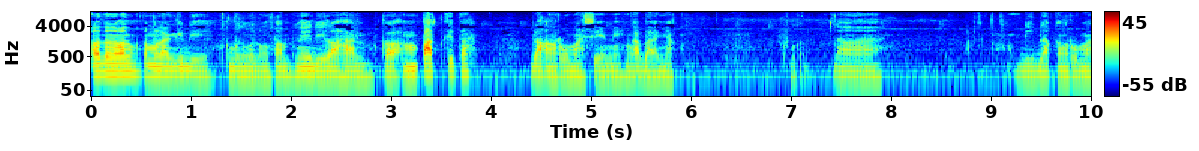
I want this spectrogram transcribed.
Halo teman-teman, ketemu lagi di kebun gunung farm. Ini di lahan keempat kita, belakang rumah sini nggak banyak. Nah, di belakang rumah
